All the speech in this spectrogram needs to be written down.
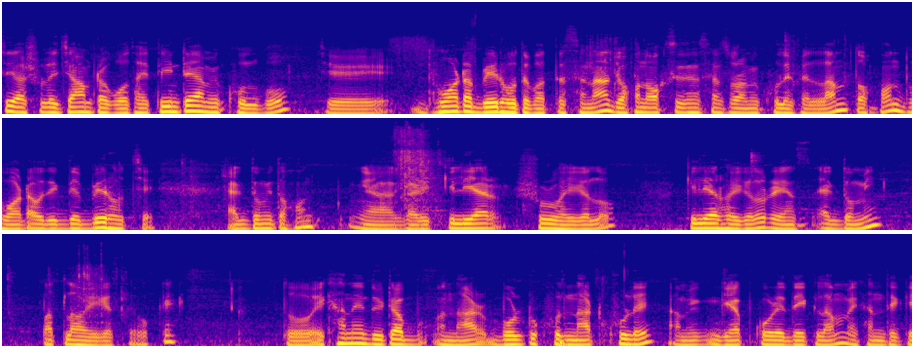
যে আসলে জামটা কোথায়। তিনটাই আমি খুলবো যে ধোঁয়াটা বের হতে পারতেছে না। যখন অক্সিজেন সেন্সর আমি খুলে ফেললাম, তখন ধোঁয়াটা ওই দিক দিয়ে বের হচ্ছে। একদমই তখন গাড়ি ক্লিয়ার শুরু হয়ে গেল। ক্লিয়ার হয়ে গেল রেঞ্জ একদমই পাতলা হয়ে গেছে ওকে তো এখানে দুইটা নাট বল্টু খুল নাট খুলে আমি গ্যাপ করে দেখলাম। এখান থেকে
